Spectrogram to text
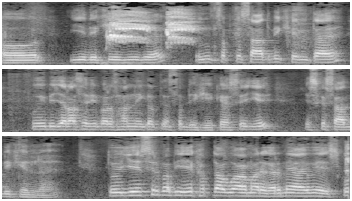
और ये देखिए, ये जो है, इन सब के साथ भी खेलता है। कोई भी ज़रा से भी परेशान नहीं करते हैं, सब देखिए कैसे ये इसके साथ भी खेल रहा है। तो ये सिर्फ़ अभी एक हफ़्ता हुआ हमारे घर में आए हुए इसको,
